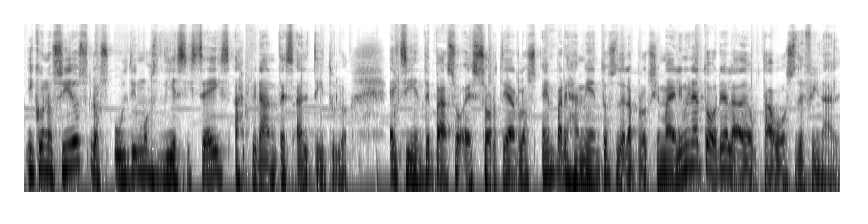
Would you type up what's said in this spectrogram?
y conocidos los últimos 16 aspirantes al título. El siguiente paso es sortear los emparejamientos de la próxima eliminatoria, la de octavos de final.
